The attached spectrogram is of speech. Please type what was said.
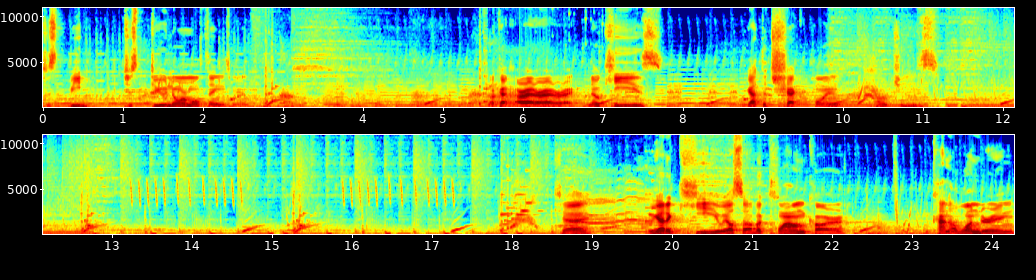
Just be... Just do normal things, man. Okay, alright, alright, alright. No keys. We got the checkpoint. Oh, jeez. Okay. We got a key. We also have a clown car. I'm kind of wondering.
